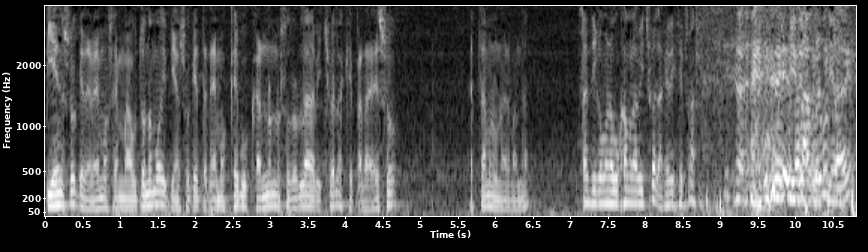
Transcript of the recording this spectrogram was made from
Pienso que debemos ser más autónomos y pienso que tenemos que buscarnos nosotros las habichuelas, que para eso estamos en una hermandad. Santi, ¿cómo lo buscamos la habichuela? ¿Qué dice Fran? Ese es el la, cuestión. ¿eh?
